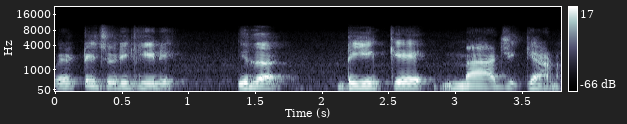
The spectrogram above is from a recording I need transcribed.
വെട്ടിച്ചുരുക്കിയില്ലേ? ഇത് ഡി കെ മാജിക്കാണ്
